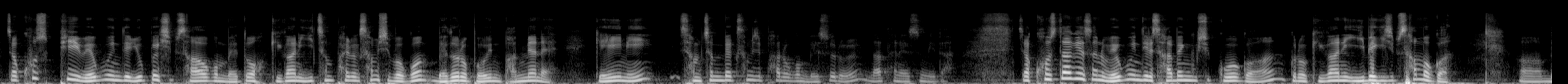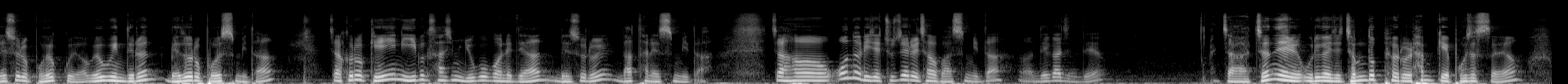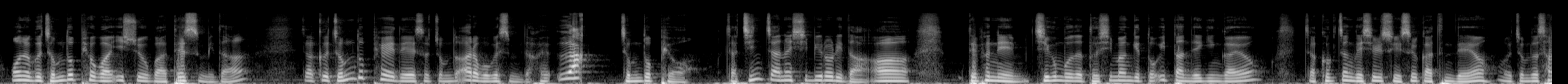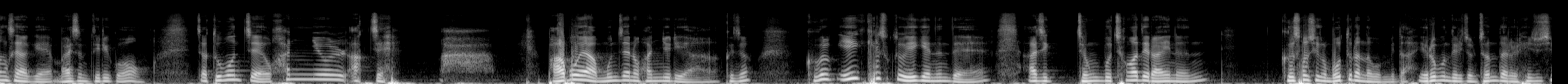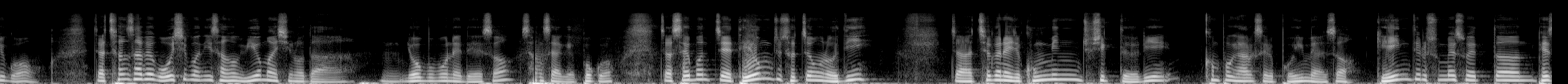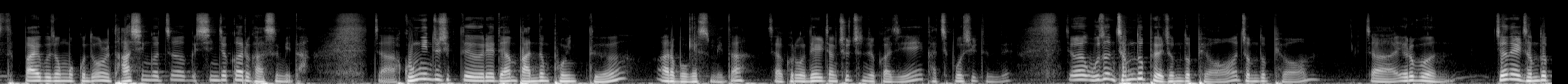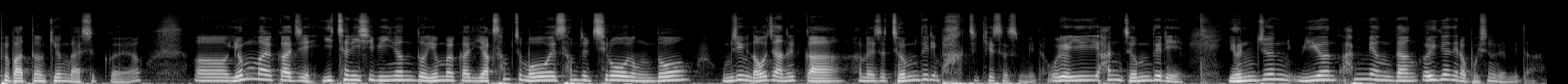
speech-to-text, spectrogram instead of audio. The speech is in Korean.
자 코스피 외국인들 614억 원 매도 기간이 2,830억 원 매도를 보인 반면에 개인이 3,138억 원 매수를 나타냈습니다. 자 코스닥에서는 외국인들이 469억 원 그리고 기관이 223억 원 어, 매수를 보였고요. 외국인들은 매도를 보였습니다. 자 그리고 개인이 246억 원에 대한 매수를 나타냈습니다. 자 어, 오늘 이제 주제를 잡아봤습니다. 어, 네 가지인데요. 자 전일 우리가 이제 점도표를 함께 보셨어요. 오늘 그 점도표가 이슈가 됐습니다. 자 그 점도표에 대해서 좀 더 알아보겠습니다. 으악 점도표 자 진짜는 11월이다. 아 대표님 지금보다 더 심한 게 또 있다는 얘기인가요? 자 걱정되실 수 있을 것 같은데요. 어, 좀더 상세하게 말씀드리고. 자 두 번째 환율 악재. 아, 바보야 문제는 환율이야. 그죠? 그걸 얘기, 계속적으로 얘기했는데 아직 정부 청와대 라인은 그 소식을 못 들었나 봅니다. 여러분들이 좀 전달을 해주시고. 자 1450원 이상은 위험한 신호다 음, 요 부분에 대해서 상세하게 보고. 자 세 번째 대형주 저점은 어디? 자 최근에 이제 국민 주식들이 큰 폭의 하락세를 보이면서 개인들을 순매수했던 베스트 5 종목군도 오늘 다 신고적, 신저가를 갔습니다. 자 국민 주식들에 대한 반등 포인트 알아보겠습니다. 자 그리고 내일장 추천주까지 같이 보실 텐데. 자, 우선 점도표요 점도표. 점도표. 자 여러분 전에 점도표 봤던 기억나실 거예요. 어, 연말까지 2022년도 연말까지 약 3.5에서 3.75 정도 움직임이 나오지 않을까 하면서 점들이 막 찍혀 있었습니다. 우리가 이 한 점들이 연준 위원 한 명당 의견이라 보시면 됩니다.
